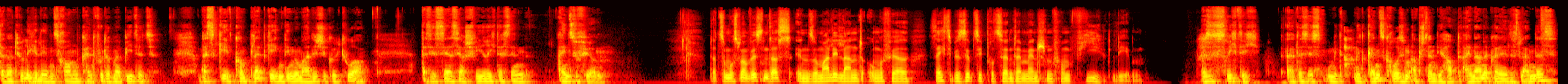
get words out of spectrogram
der natürliche Lebensraum kein Futter mehr bietet. Und das geht komplett gegen die nomadische Kultur. Das ist sehr, sehr schwierig, das denn einzuführen. Dazu muss man wissen, dass in Somaliland ungefähr 60 bis 70 Prozent der Menschen vom Vieh leben. Das ist richtig. äh, das ist mit, mit ganz großem Abstand die Haupteinnahmequelle des Landes.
